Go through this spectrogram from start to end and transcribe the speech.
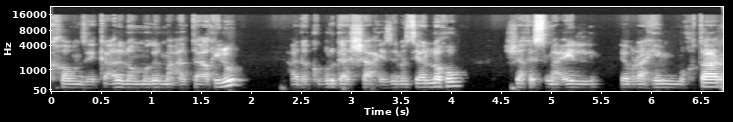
ክኸውን ዘይከኣለ ሎሚ ግን መዓልቲ ኣኺሉ ሓደ ክቡር ጋሻ ሒዘ መፅእ ኣለኹ ሸክ እስማዒል እብራሂም ሙክታር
